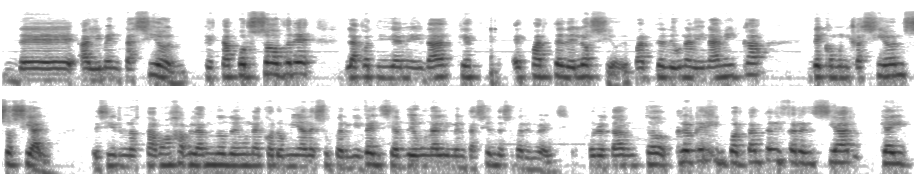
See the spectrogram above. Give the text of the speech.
de alimentación que está por sobre la cotidianidad que es parte del ocio y parte de una dinámica de comunicación social. Es decir, no estamos hablando de una economía de supervivencia, de una alimentación de supervivencia. Por lo tanto, creo que es importante diferenciar que hay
